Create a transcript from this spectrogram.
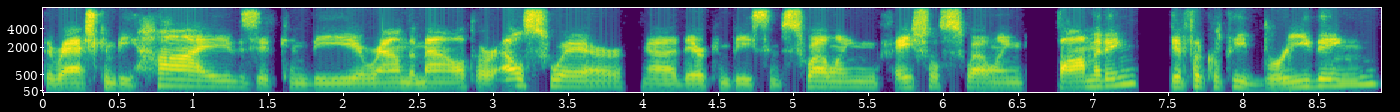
The rash can be hives. It can be around the mouth or elsewhere. Uh, there can be some swelling, facial swelling, vomiting, difficulty breathing,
